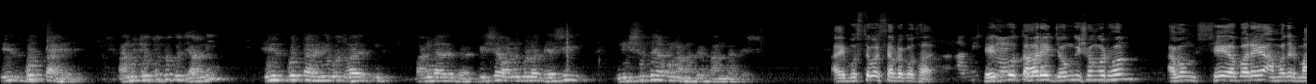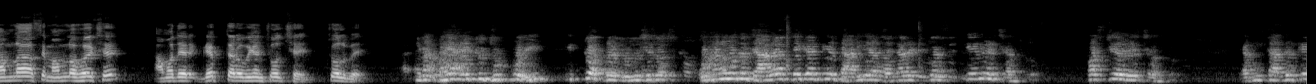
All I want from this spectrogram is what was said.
Hizbut Tahrir. আমি যতটুকু জানি হিজবুত তাহেরি বোধ হয় বাংলার বিশ্বের অনেকগুলো দেশই নিষিদ্ধ এবং আমাদের বাংলাদেশ। আমি বুঝতে পারছি আপনার কথা। হিজবুত তাহারির জঙ্গি সংগঠন এবং সে ব্যাপারে আমাদের মামলা আছে মামলা হয়েছে। আমাদের গ্রেপ্তার অভিযান চলছে চলবে। ভাইয়া একটু যোগ করি। একটু আপনার ওখানে মধ্যে যারা বেকার দিয়ে দাঁড়িয়ে আছে যারা টেনের ছাত্র ফার্স্ট ইয়ারের ছাত্র। এবং তাদেরকে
